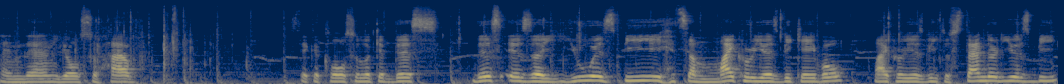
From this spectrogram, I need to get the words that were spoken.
and then you also have let's take a closer look at this. This is a USB it's a micro USB cable micro USB to standard USB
